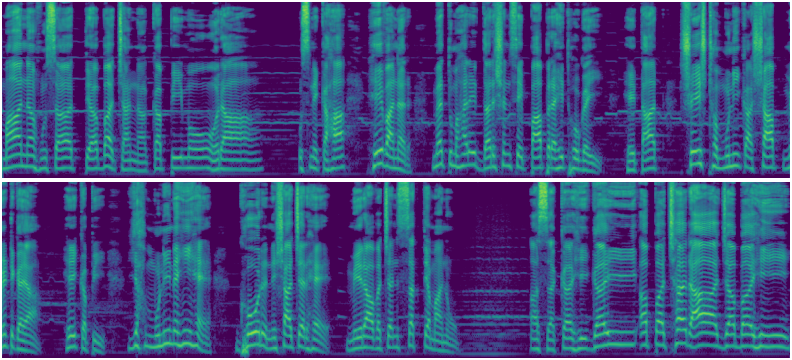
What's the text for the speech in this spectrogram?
मानहु सत्य बचन कपि मोरा। उसने कहा, हे वानर, मैं तुम्हारे दर्शन से पाप रहित हो गई। हे तात, श्रेष्ठ मुनि का शाप मिट गया। हे कपि यह मुनि नहीं है, घोर निशाचर है, मेरा वचन सत्य मानो। अस कही गई अपछरा जब ही,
